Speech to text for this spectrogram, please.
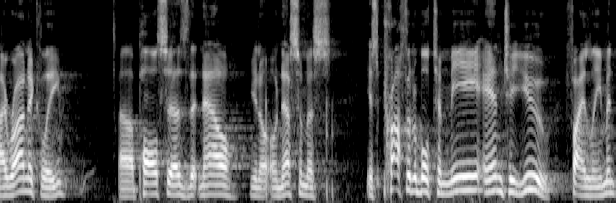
ironically, uh, Paul says that now, you know, Onesimus is profitable to me and to you, Philemon.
